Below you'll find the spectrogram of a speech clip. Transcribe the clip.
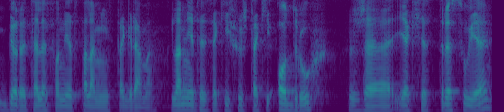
biorę telefon i odpalam Instagrama. Dla mnie to jest jakiś już taki odruch, że jak się stresuję,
